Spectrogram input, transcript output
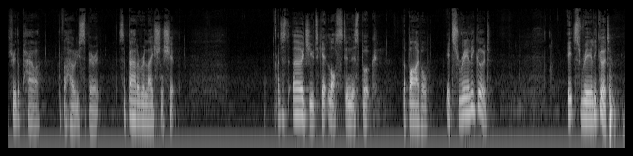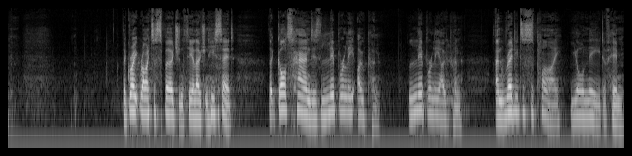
through the power of the Holy Spirit. It's about a relationship. I just urge you to get lost in this book, the Bible. It's really good. It's really good. The great writer Spurgeon, theologian, he said that God's hand is liberally open, liberally open, and ready to supply your need of Him.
